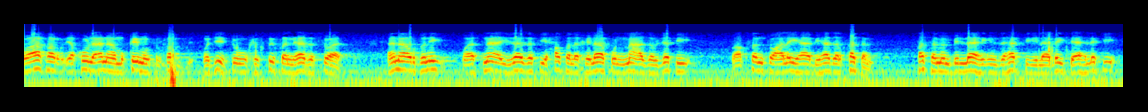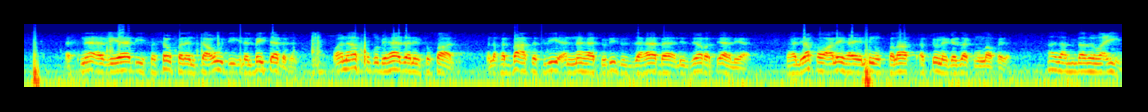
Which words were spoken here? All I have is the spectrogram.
وآخر يقول أنا مقيم في القصد وجئت خصيصا لهذا السؤال. أنا أردني وأثناء إجازتي حصل خلاف مع زوجتي وأقسمت عليها بهذا القسم. قسما بالله إن ذهبت إلى بيت أهلك أثناء غيابي فسوف لن تعودي إلى البيت أبدا. وأنا أرفض بهذا الانفصال ولقد بعثت لي أنها تريد الذهاب لزيارة أهلها. فهل يقع عليها يمين الطلاق؟ أفتونا جزاكم الله خيرا. هذا من باب الوعيد.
